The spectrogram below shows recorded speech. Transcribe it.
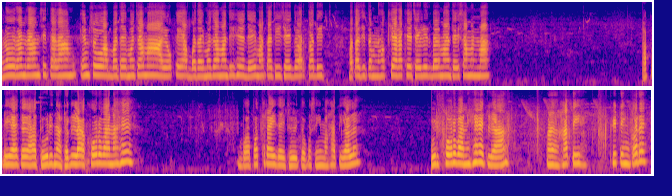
હલો, રામ રામ સીતારામ. કેમ છો? આપ બધાય મજામાં? આયો કે આપ બધાય મજામાં? જી છે જય માતાજી, જય દ્વારકાધીશ. માતાજી, તમને હખિયા રાખે. જય લીલબાઈમાં, જય સામનમાં. આપણી આજે આ ધૂળના ઢગલા ખોરવાના હે. પથરાઈ જાય ધૂળ તો પછી એમાં હાથી હાલે. ધૂળ ખોરવાની હે એટલે આ હાથી ફિટિંગ કરે.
